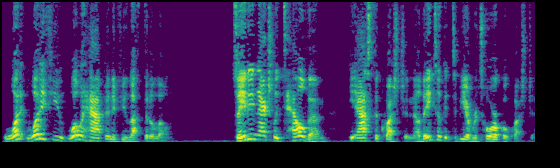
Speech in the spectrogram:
What what if you what would happen if you left it alone? So he didn't actually tell them. He asked the question. Now they took it to be a rhetorical question,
